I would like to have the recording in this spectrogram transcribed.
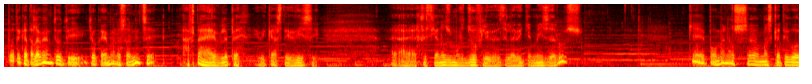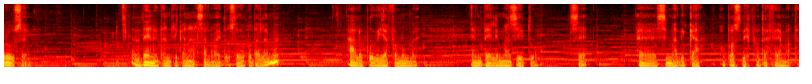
Οπότε καταλαβαίνετε ότι και ο καημένος ο Νίτσε αυτά έβλεπε, ειδικά στη Δύση, ε, χριστιανούς μουρτζούφλιδες δηλαδή και μίζερους και επομένως ε, μας κατηγορούσε. Δεν ήταν και κανένας ανόητος εδώ που τα λέμε, άλλο που διαφωνούμε εν τέλει μαζί του σε ε, σημαντικά οπωσδήποτε θέματα.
